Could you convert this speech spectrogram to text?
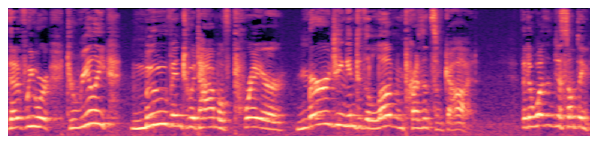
That if we were to really move into a time of prayer, merging into the love and presence of God, that it wasn't just something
